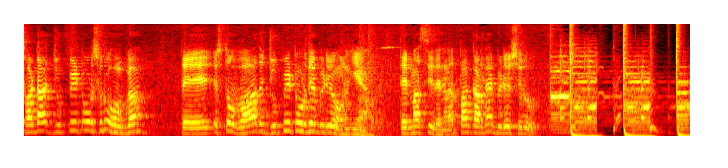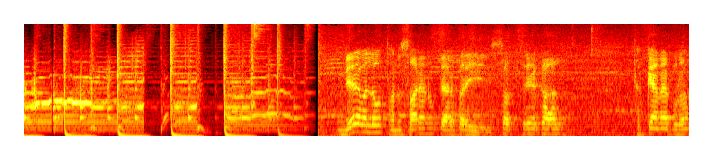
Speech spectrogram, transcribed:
ਸਾਡਾ ਯੂਪੀ ਟੂਰ ਸ਼ੁਰੂ ਹੋਊਗਾ ਤੇ ਇਸ ਤੋਂ ਬਾਅਦ ਯੂਪੀ ਟੂਰ ਦੀਆਂ ਵੀਡੀਓ ਆਉਣਗੀਆਂ ਤੇ ਮਾਸੀ ਦੇ ਨਾਲ ਆਪਾਂ ਕਰਦੇ ਹਾਂ ਵੀਡੀਓ ਸ਼ੁਰੂ। ਮੇਰੇ ਵੱਲੋਂ ਤੁਹਾਨੂੰ ਸਾਰਿਆਂ ਨੂੰ ਪਿਆਰ ਭਰੀ ਸਤਿ ਸ੍ਰੀ ਅਕਾਲ। ਥੱਕਿਆ ਮੈਂ ਪੂਰਾ।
